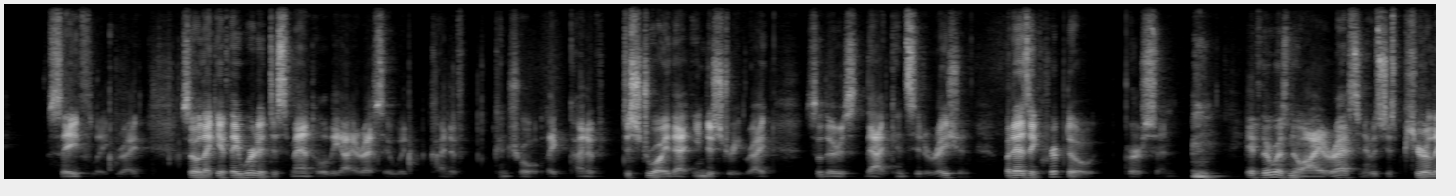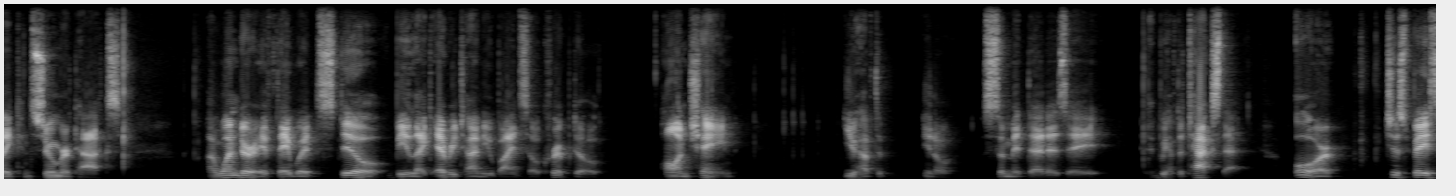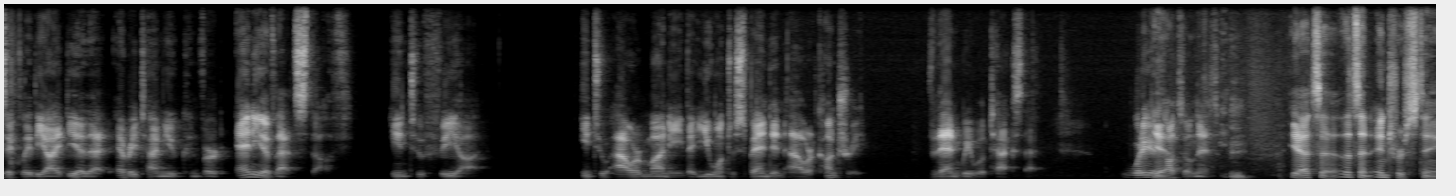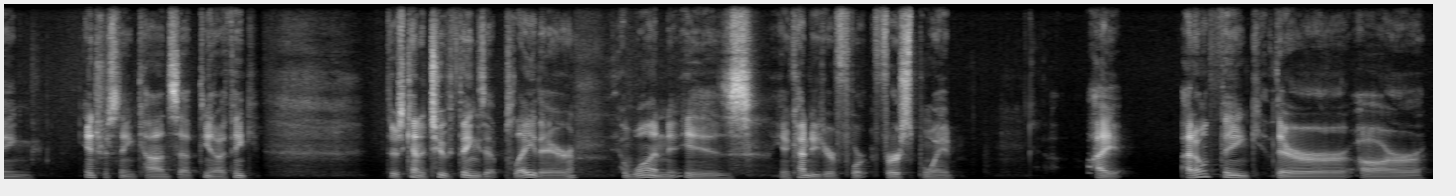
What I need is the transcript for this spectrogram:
safely, right? So like if they were to dismantle the IRS, it would kind of control, like kind of destroy that industry, right? So there's that consideration. But as a crypto person, if there was no IRS and it was just purely consumer tax, I wonder if they would still be like every time you buy and sell crypto on chain, you have to, you know, submit that as a we have to tax that. Or just basically the idea that every time you convert any of that stuff into fiat, into our money that you want to spend in our country, then we will tax that. What are your Yeah. thoughts on this? Yeah, it's a that's an interesting interesting concept. You know, I think there's kind of two things at play there. One is, you know, kind of your for, first point. I I don't think there are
